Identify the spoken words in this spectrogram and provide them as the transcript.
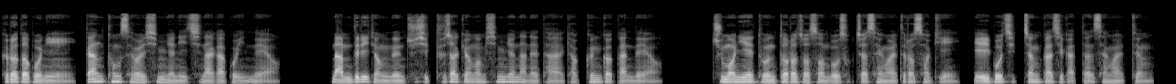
그러다 보니 깡통 세월 10년이 지나가고 있네요. 남들이 겪는 주식 투자 경험 10년 안에 다 겪은 것 같네요. 주머니에 돈 떨어져서 노숙자 생활 들어서기, 일보 직전까지 갔던 생활 등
